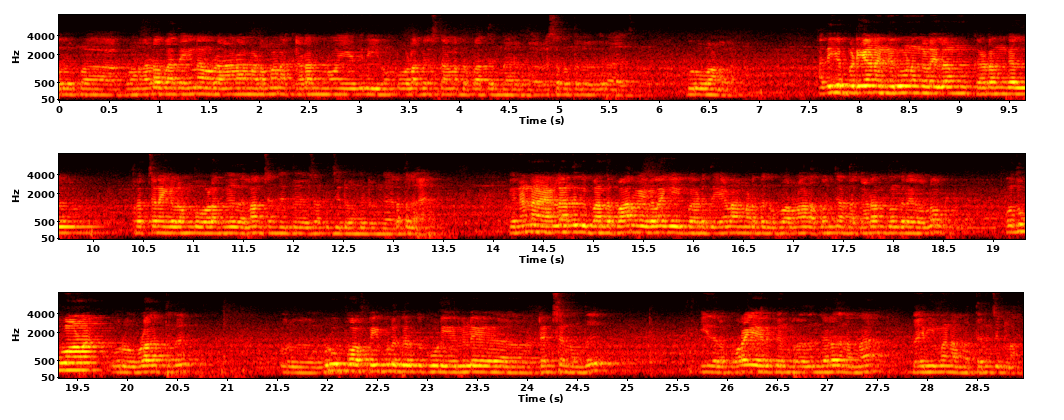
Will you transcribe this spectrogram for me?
ஒரு இப்போ போன தடவை பார்த்தீங்கன்னா ஒரு ஆறாம் இடமான கடன் நோய் எதிரி ரொம்ப உலக ஸ்தானத்தை பார்த்துருந்தார். இப்போ ரிஷபத்தில் இருக்கிற குருவானவர் அதிகப்படியான நிறுவனங்களிலும் கடன்கள் பிரச்சனைகள் ரொம்ப வழக்கு இதெல்லாம் செஞ்சுட்டு சந்திச்சுட்டு வந்துட்டு இருந்த இடத்துல என்னென்னா எல்லாத்துக்கும் இப்போ அந்த பார்வை விலகி இப்போ அடுத்து ஏழாம் இடத்துக்கு போகிறனால கொஞ்சம் அந்த கடன் தொந்தரவுகளும் பொதுவான ஒரு உலகத்துக்கு ஒரு குரூப் ஆஃப் பீப்புளுக்கு இருக்கக்கூடிய ரிலே டென்ஷன் வந்து இதில் குறைய இருக்குன்றதுங்கிறத நம்ம தைரியமாக நம்ம தெரிஞ்சுக்கலாம்.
